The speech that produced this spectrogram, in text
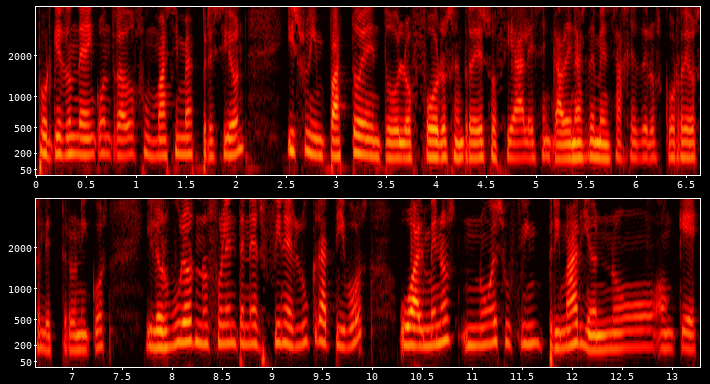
porque es donde ha encontrado su máxima expresión y su impacto en todos los foros, en redes sociales, en cadenas de mensajes de los correos electrónicos. Y los bulos no suelen tener fines lucrativos o al menos no es su fin primario, no, aunque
